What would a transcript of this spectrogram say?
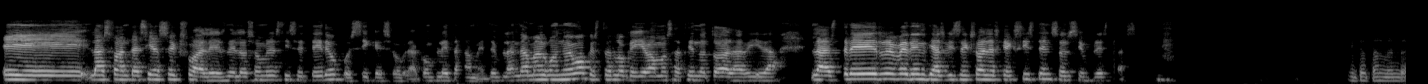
eh, las fantasías sexuales de los hombres cis pues sí que sobra completamente. En plan, dame algo nuevo, que esto es lo que llevamos haciendo toda la vida. Las tres referencias bisexuales que existen son siempre estas. Sí, totalmente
